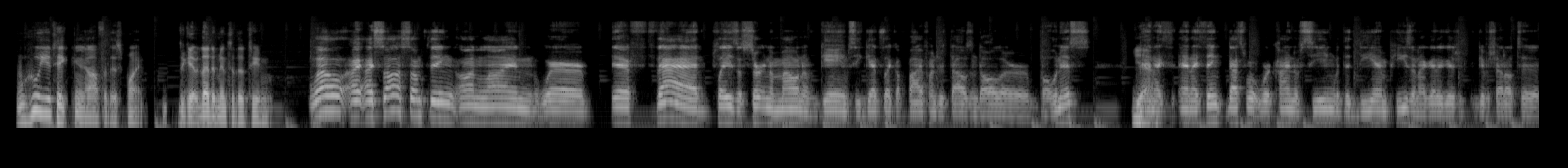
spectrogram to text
who are you taking off at this point to get let him into the team? Well, I, I saw something online where if Thad plays a certain amount of games, he gets like a five hundred thousand dollar bonus. Yeah, and I th- and I think that's what we're kind of seeing with the DNPs, and I gotta give, give a shout out to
